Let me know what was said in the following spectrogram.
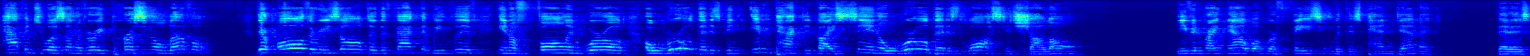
happen to us on a very personal level. They're all the result of the fact that we live in a fallen world, a world that has been impacted by sin, a world that has lost its shalom. Even right now, what we're facing with this pandemic that has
